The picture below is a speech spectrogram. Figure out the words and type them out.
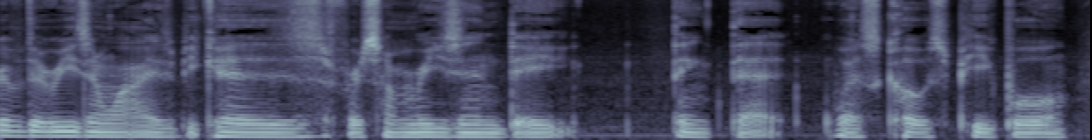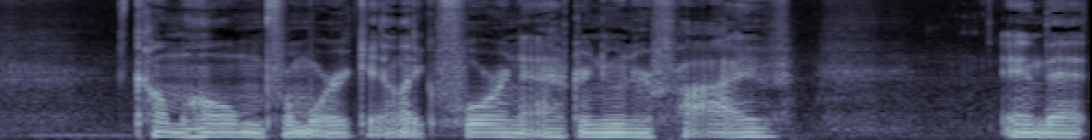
of the reason why is because for some reason they think that West Coast people come home from work at like four in the afternoon or five and that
